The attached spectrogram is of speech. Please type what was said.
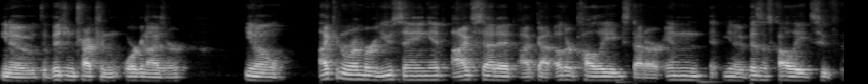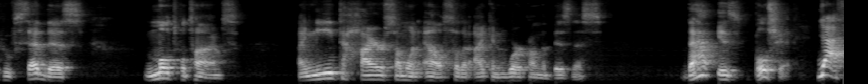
you know, the vision traction organizer, you know, I can remember you saying it. I've said it. I've got other colleagues that are in, you know, business colleagues who've who've said this multiple times. I need to hire someone else so that I can work on the business. That is bullshit. Yes.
